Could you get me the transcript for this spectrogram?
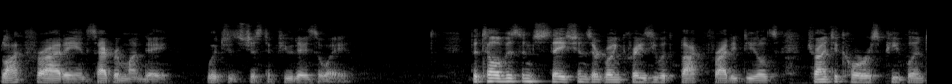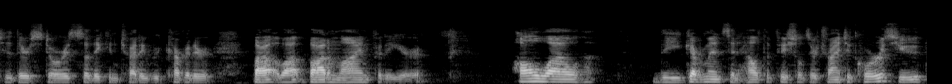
Black Friday and Cyber Monday, which is just a few days away. The television stations are going crazy with Black Friday deals, trying to coerce people into their stores so they can try to recover their bottom line for the year. All while the governments and health officials are trying to coerce you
